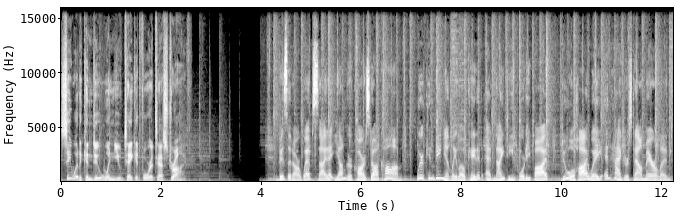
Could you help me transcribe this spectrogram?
See what it can do when you take it for a test drive. Visit our website at youngercars.com. We're conveniently located at 1945 Dual Highway in Hagerstown, Maryland.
